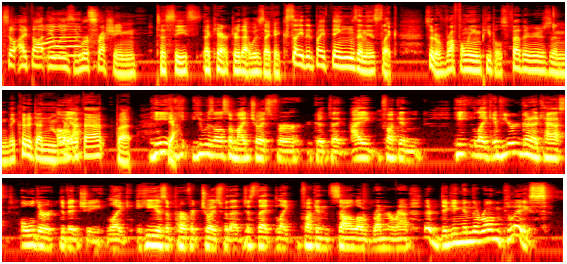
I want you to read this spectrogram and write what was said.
so I thought it was refreshing to see a character that was like excited by things and is like sort of ruffling people's feathers. And they could have done oh, more Oh, yeah. with that, but He, Yeah. he he was also my choice for a good thing. I fucking he like if you're gonna cast older Da Vinci, like he is a perfect choice for that. Just that like fucking Sallah running around. They're digging in the wrong place.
